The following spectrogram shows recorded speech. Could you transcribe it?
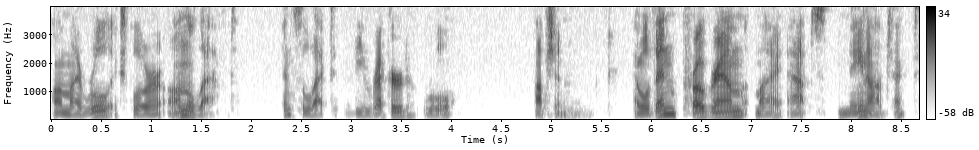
on my Rule Explorer on the left and select the Record Rule option. I will then program my app's main object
